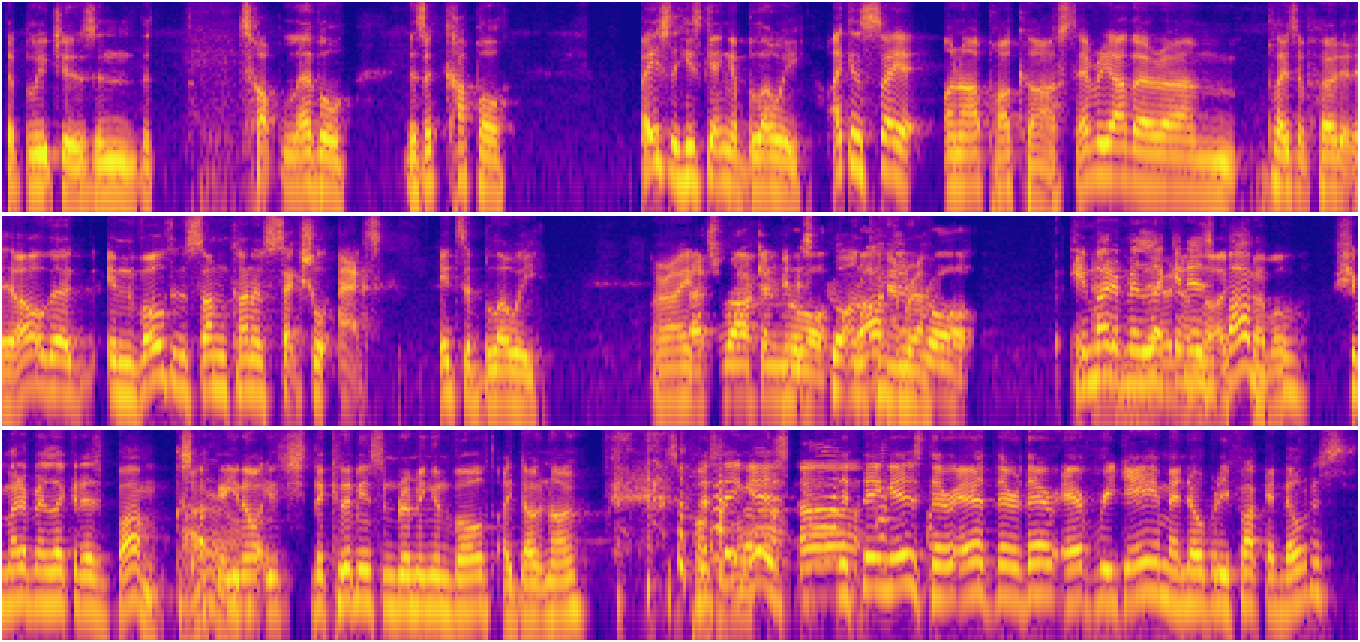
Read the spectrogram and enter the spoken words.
the bleachers and the top level, there's a couple. Basically, he's getting a blowy. I can say it on our podcast. Every other um, place I've heard it, oh, they're involved in some kind of sexual act. It's a blowy. All right. That's rock and And it's roll. got on Rock camera. and roll. He might have been licking his bum. trouble. She might have been licking his bum. I don't Okay, you know, what? It's- there could have been some rimming involved. I don't know. The thing is, the thing is, they're they're there every game and nobody fucking noticed.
